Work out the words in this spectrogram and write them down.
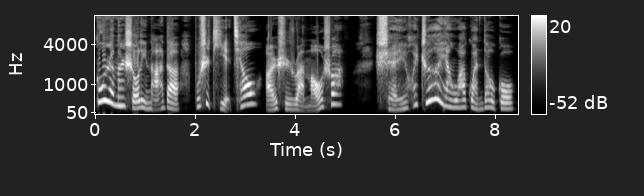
工人们手里拿的不是铁锹，而是软毛刷。谁会这样挖管道沟？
